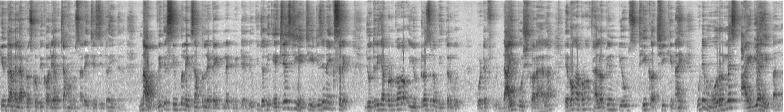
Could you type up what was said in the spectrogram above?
କିନ୍ତୁ ଆମେ ଲାପ୍ରୋସ୍କୋପି କରିବାକୁ ଚାହୁଁନୁ ସାର୍ ଏଚ୍ଏସ୍ଜି ତ ହେଇଥିଲା now with a simple example let let me tell you କି ଯଦି ଏଚ୍ଏସ୍ଜି ହେଇଛି ଇଟ୍ ଇଜ୍ ଏନ୍ ଏକ୍ସରେ ଯେଉଁଥିରେକି ଆପଣଙ୍କର ୟୁଟ୍ରସ୍ର ଭିତରକୁ ଗୋଟେ ଡାଇ ପୁష్ କରାହେଲା ଏବଂ ଆପଣଙ୍କ ଫାଲୋପିୟନ୍ ଟ୍ୟୁବ୍ସ ଠିକ୍ ଅଛି କି ନାହିଁ ଗୋଟେ ମୋରଲେସ୍ ଆଇଡ଼ିଆ ହେଇପାରିଲା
